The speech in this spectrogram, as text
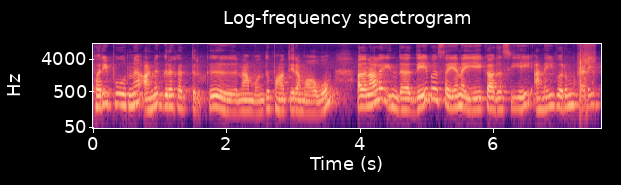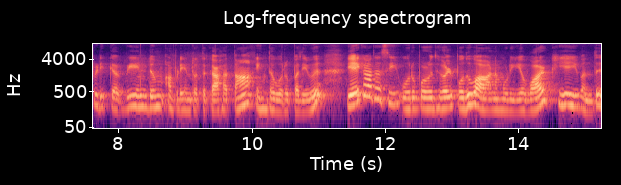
பரிபூர்ண அனுகிரகத்திற்கு நாம் வந்து பாத்திரமாவோம். அதனால் இந்த தேவசயன ஏகாதசியை அனைவரும் கடைபிடிக்க வேண்டும் அப்படின்றதுக்காகத்தான் இந்த ஒரு பதிவு. ஏகாதசி ஒரு பொழுதுகள் பொதுவாக நம்முடைய வாழ்க்கையை வந்து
